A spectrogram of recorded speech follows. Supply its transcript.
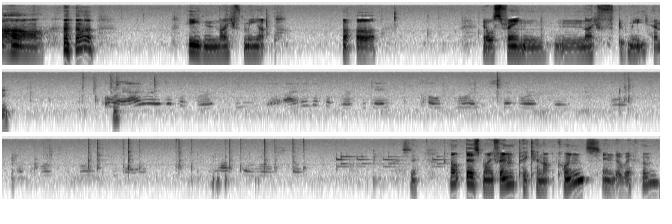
Ah. he knifed me up. it was very nice to meet him. Oh, there's my friend picking up coins in the room.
